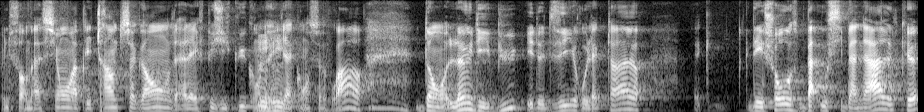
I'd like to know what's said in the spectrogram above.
une formation appelée 30 secondes à la FPJQ qu'on a mm-hmm. aidé à concevoir, dont l'un des buts est de dire au lecteur des choses aussi banales que,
